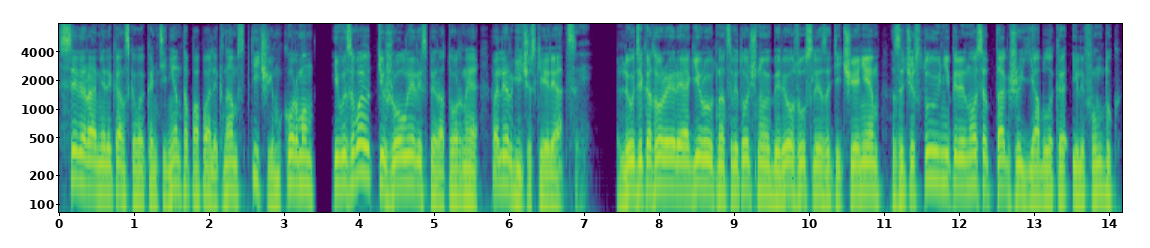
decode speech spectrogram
с североамериканского континента попали к нам с птичьим кормом и вызывают тяжелые респираторные аллергические реакции. Люди, которые реагируют на цветочную березу слезотечением, зачастую не переносят также яблоко или фундук.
